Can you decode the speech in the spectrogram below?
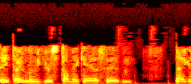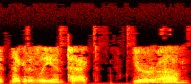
they dilute your stomach acid and neg- negatively impact your um,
